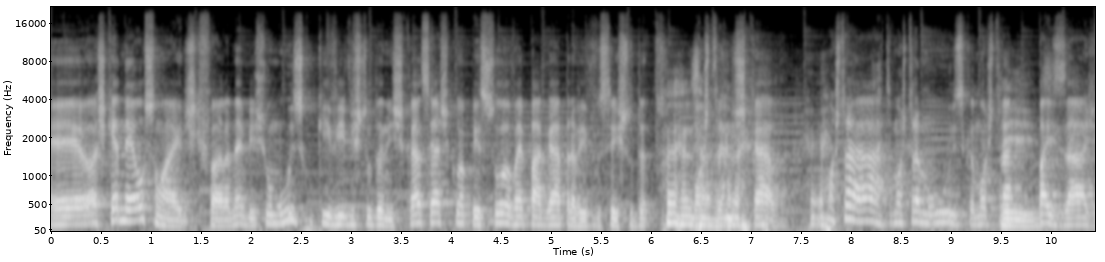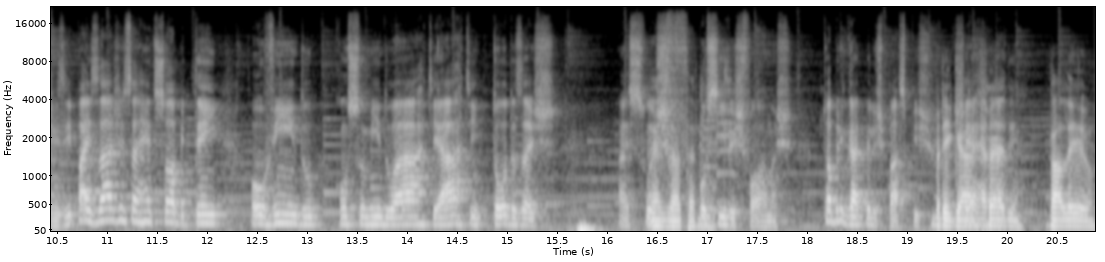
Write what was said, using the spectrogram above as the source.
É, eu acho que é Nelson Aires que fala, né, bicho? O músico que vive estudando escala, você acha que uma pessoa vai pagar para ver você estudando, mostrando escala? Mostrar arte, mostrar música, mostrar Isso. paisagens. E paisagens a gente só obtém ouvindo, consumindo arte, arte em todas as, as suas Exatamente. possíveis formas. Muito obrigado pelo espaço, bicho. Obrigado, Fred. Valeu.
